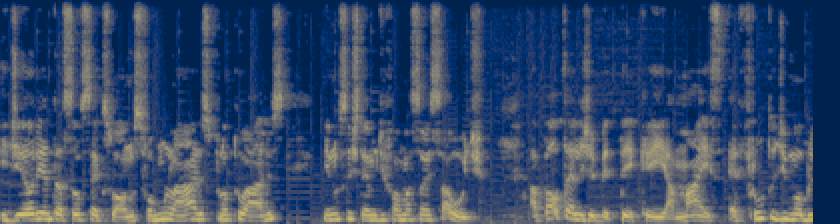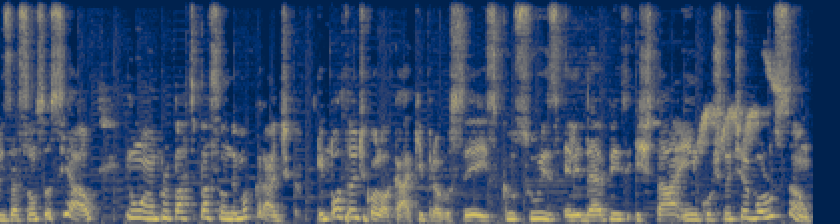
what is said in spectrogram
e de orientação sexual nos formulários, prontuários e no sistema de informação em saúde. A pauta LGBTQIA+, é fruto de mobilização social e uma ampla participação democrática. Importante colocar aqui para vocês que o SUS ele deve estar em constante evolução,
